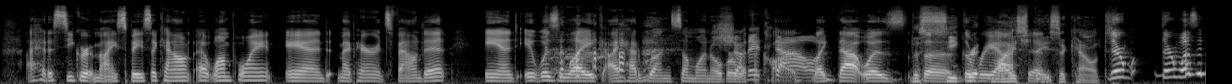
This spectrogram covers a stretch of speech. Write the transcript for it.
I had a secret MySpace account at one point, and my parents found it, and it was like I had run someone over Shut with a car. down. Like that was The, the secret the reaction. MySpace account. There, there wasn't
